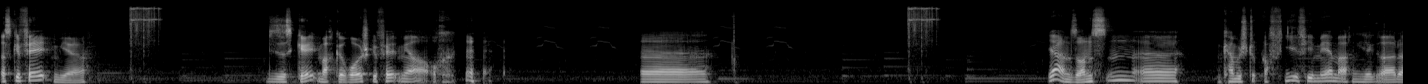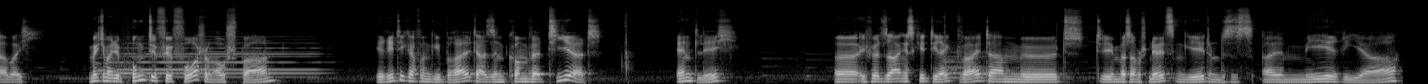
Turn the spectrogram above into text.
Das gefällt mir. Dieses Geldmachgeräusch gefällt mir auch. äh... Ja, ansonsten, äh, man kann bestimmt noch viel, viel mehr machen hier gerade, aber ich möchte meine Punkte für Forschung aufsparen. Heretiker von Gibraltar sind konvertiert. Endlich. Äh, ich würde sagen, es geht direkt weiter mit dem, was am schnellsten geht, und das ist Almeria.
